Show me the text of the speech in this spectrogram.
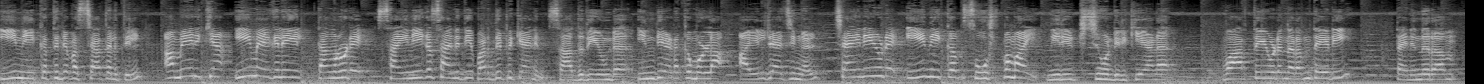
ഈ നീക്കത്തിന്റെ പശ്ചാത്തലത്തിൽ അമേരിക്ക ഈ മേഖലയിൽ തങ്ങളുടെ സൈനിക സാന്നിധ്യം വർദ്ധിപ്പിക്കാനും സാധ്യതയുണ്ട്. ഇന്ത്യ അടക്കമുള്ള അയൽ രാജ്യങ്ങൾ ചൈനയുടെ ഈ നീക്കം സൂക്ഷ്മമായി നിരീക്ഷിച്ചുകൊണ്ടിരിക്കുകയാണ്. വാർത്തയുടെ നിറം തേടി തനിനിറം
